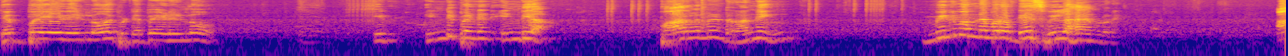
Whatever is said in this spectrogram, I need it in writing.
డెబ్బై ఐదేళ్ళలో ఇప్పుడు డెబ్బై ఏడేళ్ళలో independent India parliament running minimum number of days వీళ్ళ హయాంలోనే ఆ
